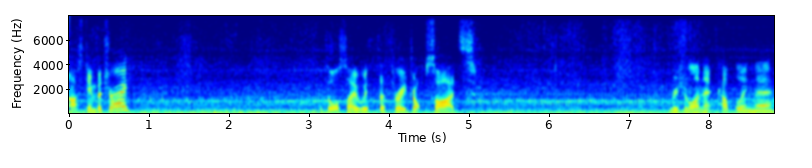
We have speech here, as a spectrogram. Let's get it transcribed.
Nice timber tray. It's also with the three drop sides. Original Annette coupling there.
